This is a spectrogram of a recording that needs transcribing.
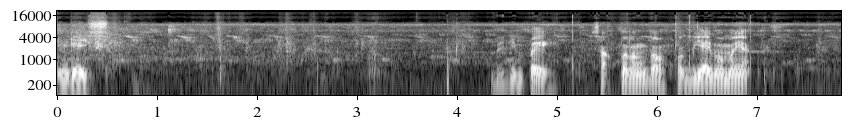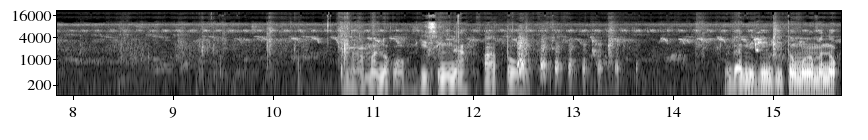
Yun guys. Dilim pa eh. Sakto lang to. Pag biyay mamaya. Mga manok ko. Gising na. Pato. Madami din dito mga manok.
